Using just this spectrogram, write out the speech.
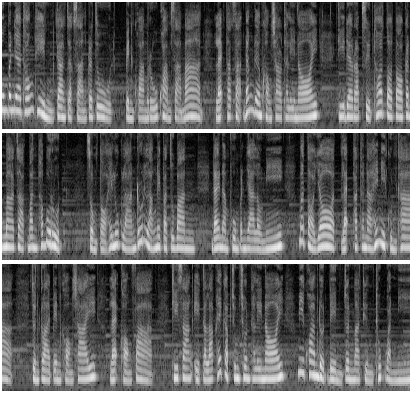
ภูมิปัญญาท้องถิ่นการจักสารกระจูด เป็นความรู้ความสามารถ และทักษะดั้งเดิมของชาวทะเลน้อย ที่ได้รับสืบทอดต่อๆกันมาจากบรรพบุรุษ ส่งต่อให้ลูกหลานรุ่นหลังในปัจจุบัน ได้นำภูมิปัญญาเหล่านี้ มาต่อยอดและพัฒนาให้มีคุณค่า จนกลายเป็นของใช้และของฝาก ที่สร้างเอกลักษณ์ให้กับชุมชนทะเลน้อย มีความโดดเด่นจนมาถึงทุกวันนี้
